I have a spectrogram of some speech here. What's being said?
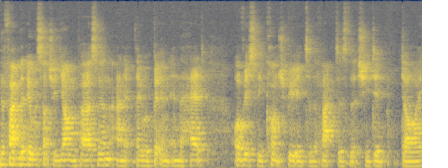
The fact that it was such a young person and it, they were bitten in the head obviously contributed to the factors that she did die.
